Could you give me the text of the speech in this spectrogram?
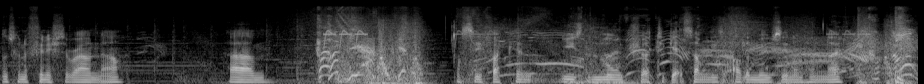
I'm just going to finish the round now. Um, I'll see if I can use the launcher to get some of these other moves in on him now. No!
